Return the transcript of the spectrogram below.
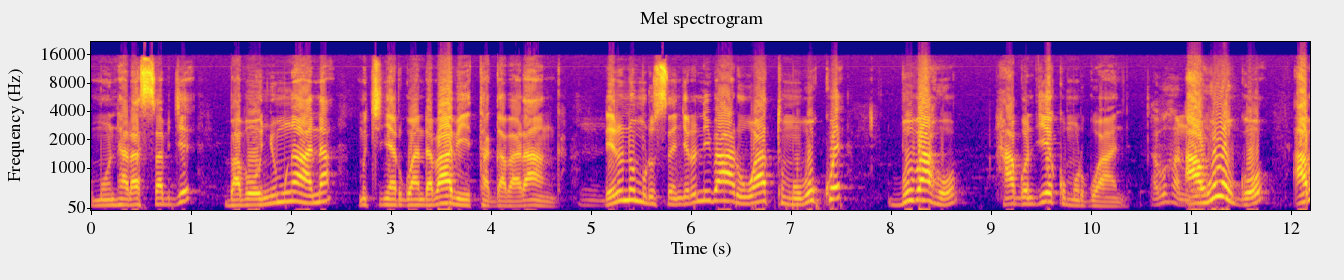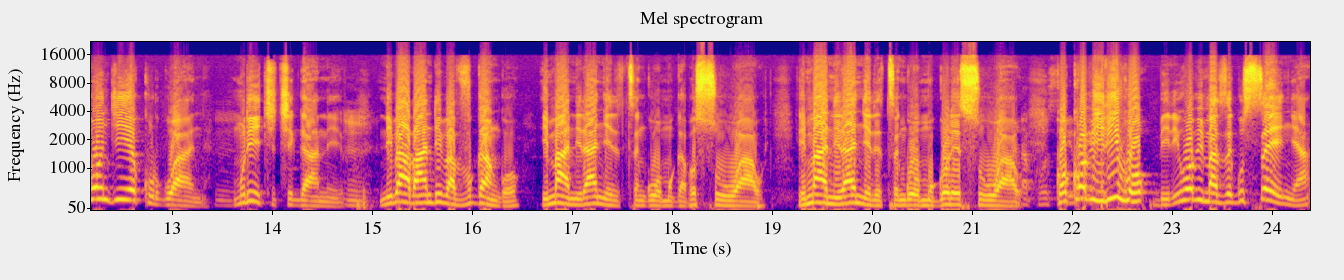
umuntu arasabye babonye umwana mu kinyarwanda babitaga baranga rero no mu rusengero niba hari uwatuma ubukwe bubaho ntabwo ngiye kumurwanya. Ahubwo abo ngiye kurwanya. Muri iki kiganiro. Ni ba bandi bavuga ngo imana iranyeretse ngo uwo mugabo si uwawe. Imana iranyeretse ngo uwo mugore si uwawe. Koko biriho biriho bimaze gusenya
